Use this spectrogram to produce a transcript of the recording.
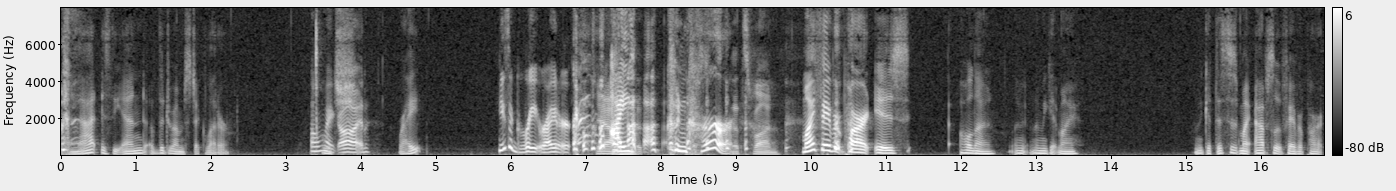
And that is the end of the drumstick letter, Oh my Which- god. right? He's a great writer. Yeah, I concur. that's fun. My favorite part is hold on. Let me, let me get my let me get this is my absolute favorite part.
